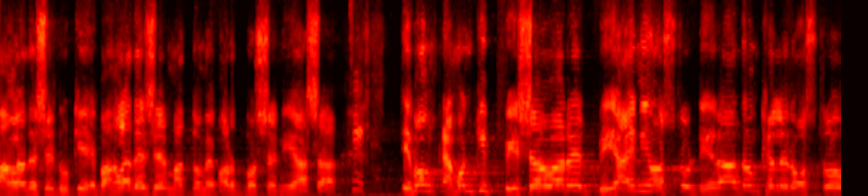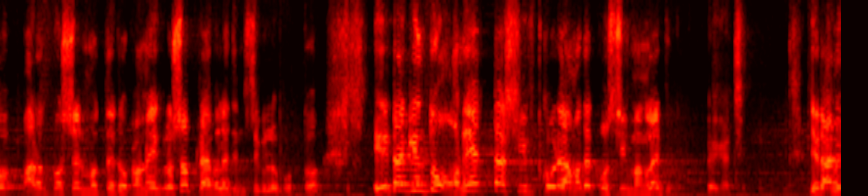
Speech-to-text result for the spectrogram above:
বাংলাদেশে ঢুকে বাংলাদেশের মাধ্যমে ভারতবর্ষে নিয়ে আসা। এবং এমনকি পেশাওয়ারের বেআইনি অস্ত্র, ডেরা আদম খেলের অস্ত্র ভারতবর্ষের মধ্যে ঢোকানো, এগুলো সব ট্রাভেল এজেন্সি গুলো করতো। এটা কিন্তু অনেকটা শিফট করে আমাদের পশ্চিমবাংলায় ঢুকে গেছে। যেটা আমি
